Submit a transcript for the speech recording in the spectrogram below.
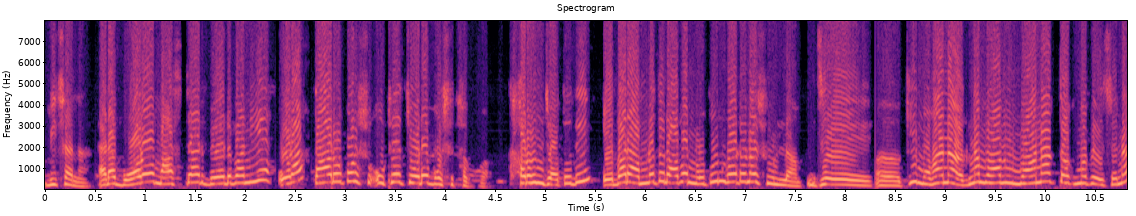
বিছানা। একটা বড় মাস্টার বেড বানিয়ে ওরা তার উপর উঠে চড়ে বসে থাকব। কারণ যতদিন, এবার আমরা তো আবার নতুন ঘটনা শুনলাম যে কি মহানায়ক না মহা- মহানায়ক তকমা পেয়েছে না?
